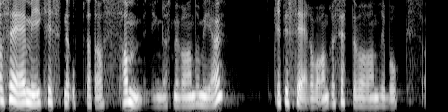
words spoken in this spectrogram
Og så er vi kristne opptatt av å sammenligne oss med hverandre, mye òg. Kritisere hverandre, sette hverandre i bokser.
